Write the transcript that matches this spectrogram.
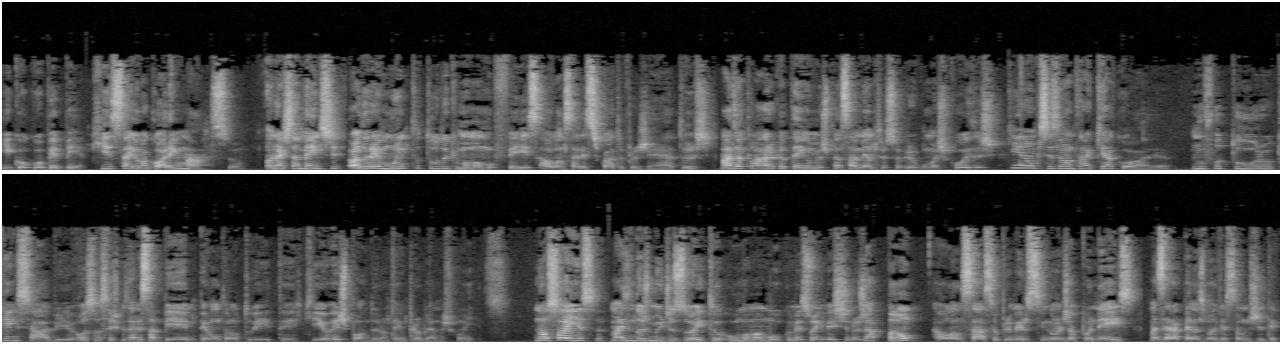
e Gogo Bebê, que saiu agora em março. Honestamente, eu adorei muito tudo que o Mamamoo fez ao lançar esses quatro projetos, mas é claro que eu tenho meus pensamentos sobre algumas coisas que não precisam entrar aqui agora. No futuro, quem sabe, ou se vocês quiserem saber, me perguntam no Twitter que eu respondo, eu não tenho problemas com isso. Não só isso, mas em 2018 o Mamamoo começou a investir no Japão ao lançar seu primeiro single em japonês, mas era apenas uma versão de The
